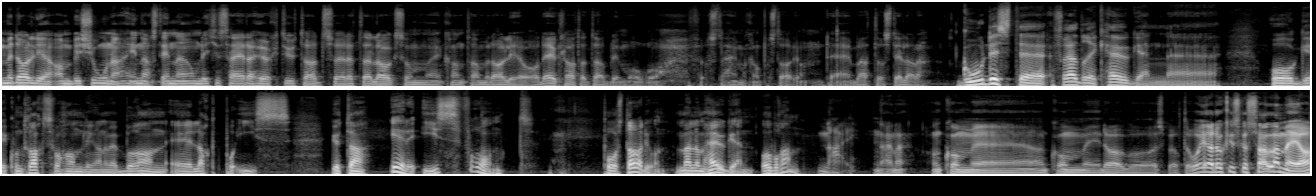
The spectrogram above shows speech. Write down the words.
medaljeambisjoner innerst inne. Om de ikke sier det høyt utad, så er dette lag som eh, kan ta medalje. Og det er jo klart at det blir moro. Første heimekamp på stadion. Det er bare til å stille det. Godeste Fredrik Haugen eh, og kontraktsforhandlingene med Brann er lagt på is. Gutta, er det isfront på stadion mellom Haugen og Brann? Nei. Nei, nei. Han kom, eh, han kom, i dag og spurte Å ja, dere skal selge meg, ja?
